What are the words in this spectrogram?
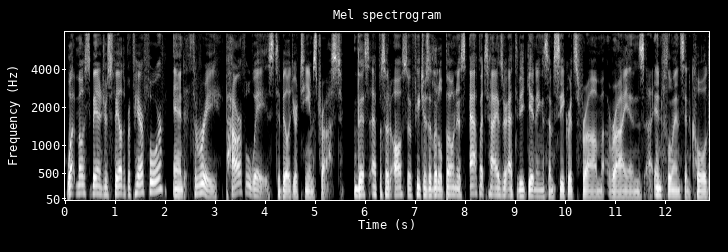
what most managers fail to prepare for, and three, powerful ways to build your team's trust. This episode also features a little bonus appetizer at the beginning, some secrets from Ryan's uh, influence and cold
